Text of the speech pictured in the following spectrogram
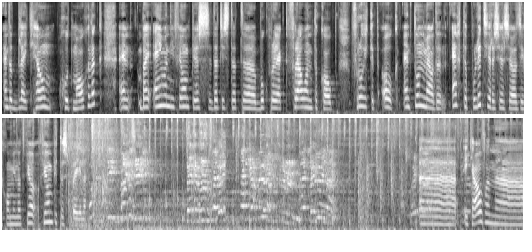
En dat bleek heel goed mogelijk. En bij een van die filmpjes, dat is dat uh, boekproject Vrouwen te koop... vroeg ik het ook. En toen meldde een echte politierechercheur zich om in dat filmpje te spelen. Politie, politie! Ik hou van uh,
